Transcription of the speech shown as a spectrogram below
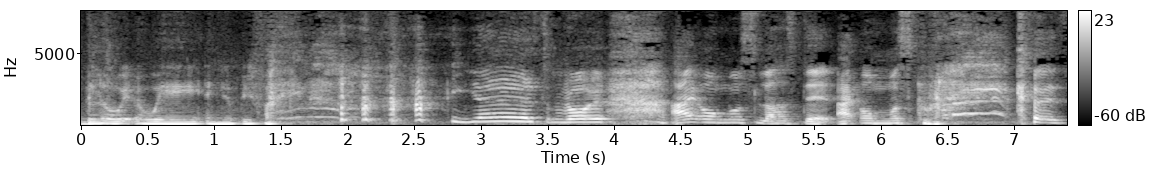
blow it away and you'll be fine. yes, bro. I almost lost it. I almost cried because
